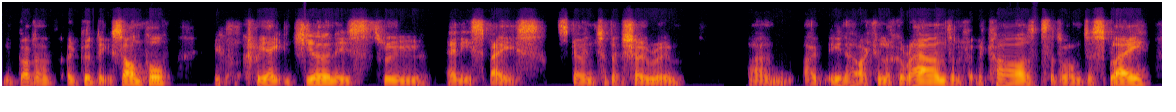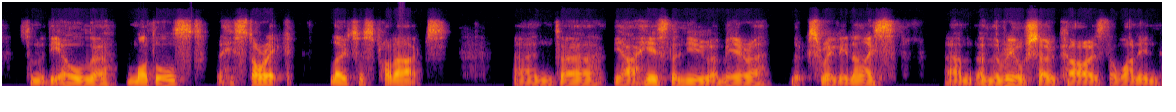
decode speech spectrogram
you've got a, a good example. You can create journeys through any space. Let's go into the showroom um, I, you know, I can look around and look at the cars that are on display, some of the older models, the historic Lotus products. And uh, yeah, here's the new Emira, Looks really nice. Um, and the real show car is the one in,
